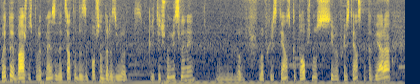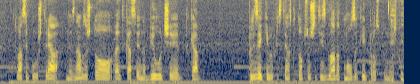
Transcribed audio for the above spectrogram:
Което е важно, според мен, за децата да започнат да развиват критично мислене в, в християнската общност и в християнската вяра. Това се поощрява. Не знам защо е, така се е набило, че така влизайки в християнската общност, ще ти изгладат мозъка и просто нещо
